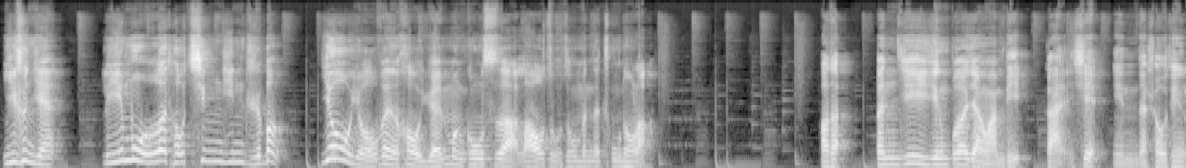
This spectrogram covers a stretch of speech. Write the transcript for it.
一瞬间，李牧额头青筋直蹦，又有问候圆梦公司啊老祖宗们的冲动了。好的。本集已经播讲完毕，感谢您的收听。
